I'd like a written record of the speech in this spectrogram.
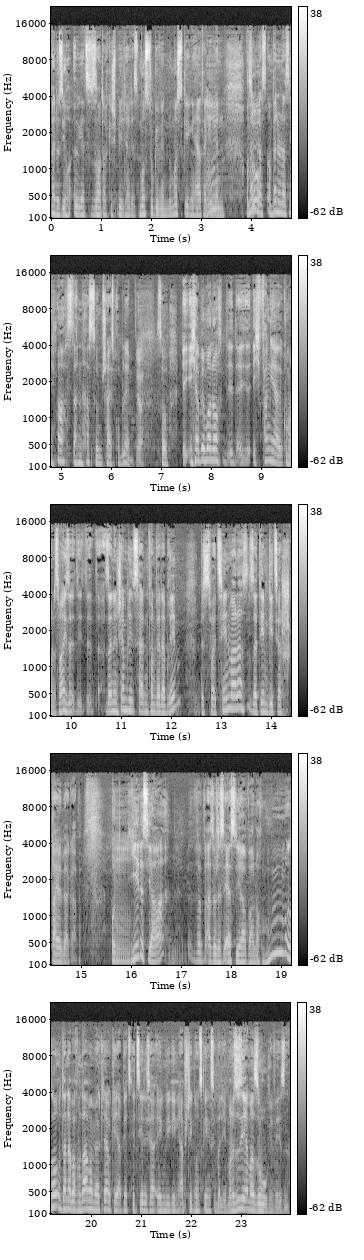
wenn du sie jetzt Sonntag gespielt hättest, musst du gewinnen. Du musst gegen Hertha mhm. gewinnen. Und wenn, so. du das, und wenn du das nicht machst, dann hast du ein scheiß Problem. Ja. So, ich habe immer noch, ich fange ja, guck mal, das war ich seit, den Champions-Zeiten von Werder Bremen, bis 2010 war das, seitdem geht's ja steil bergab. Und mhm. jedes Jahr, also das erste Jahr war noch hm und so, und dann aber von da war mir klar, okay, ab jetzt geht's jedes Jahr irgendwie gegen Abstieg und gegen das Überleben. Und es ist ja immer so gewesen.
